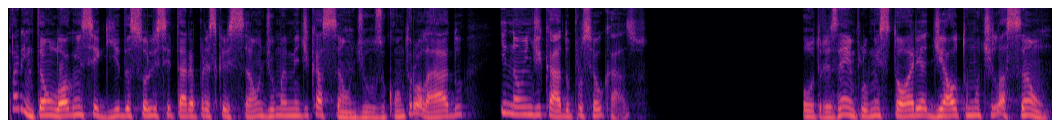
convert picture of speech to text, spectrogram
Para então, logo em seguida, solicitar a prescrição de uma medicação de uso controlado e não indicado para o seu caso. Outro exemplo, uma história de automutilação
